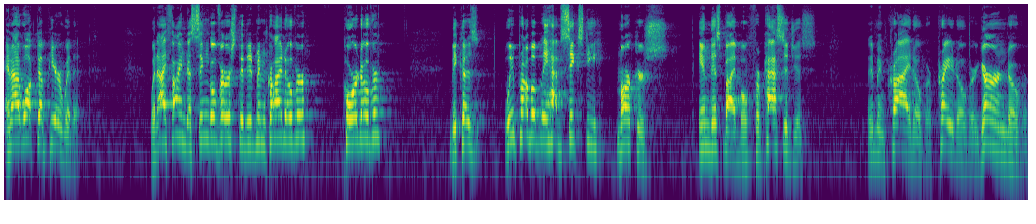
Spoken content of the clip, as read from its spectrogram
and I walked up here with it, would I find a single verse that had been cried over, poured over? Because we probably have 60 markers in this Bible for passages that have been cried over, prayed over, yearned over.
